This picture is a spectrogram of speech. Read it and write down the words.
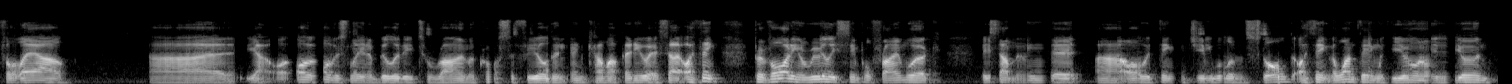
Folau uh, yeah, obviously an ability to roam across the field and, and come up anywhere. So I think providing a really simple framework is something that uh, I would think Jimmy will have installed. I think the one thing with Ewen is Ewen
